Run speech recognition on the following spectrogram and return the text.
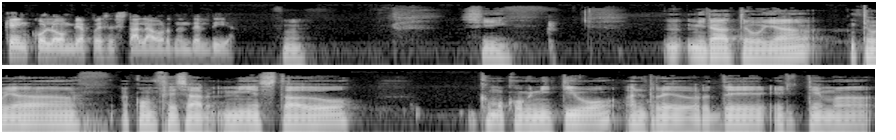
que en Colombia pues está a la orden del día. Hmm. Sí, Mira, te voy a, te voy a, confesar, mi estado como cognitivo alrededor del tema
